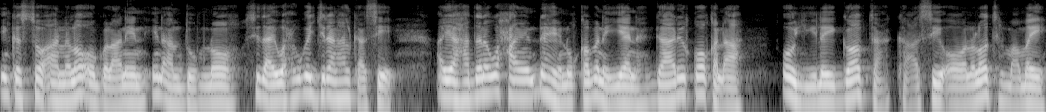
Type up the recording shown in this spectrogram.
inkastoo aan naloo ogolaanin in aan duubno sida ay wax uga jiraan halkaasi ayaa haddana waxaa indhaheennu qabanayeen gaari qooqan ah oo yiilay goobta kaasi oo naloo tilmaamay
